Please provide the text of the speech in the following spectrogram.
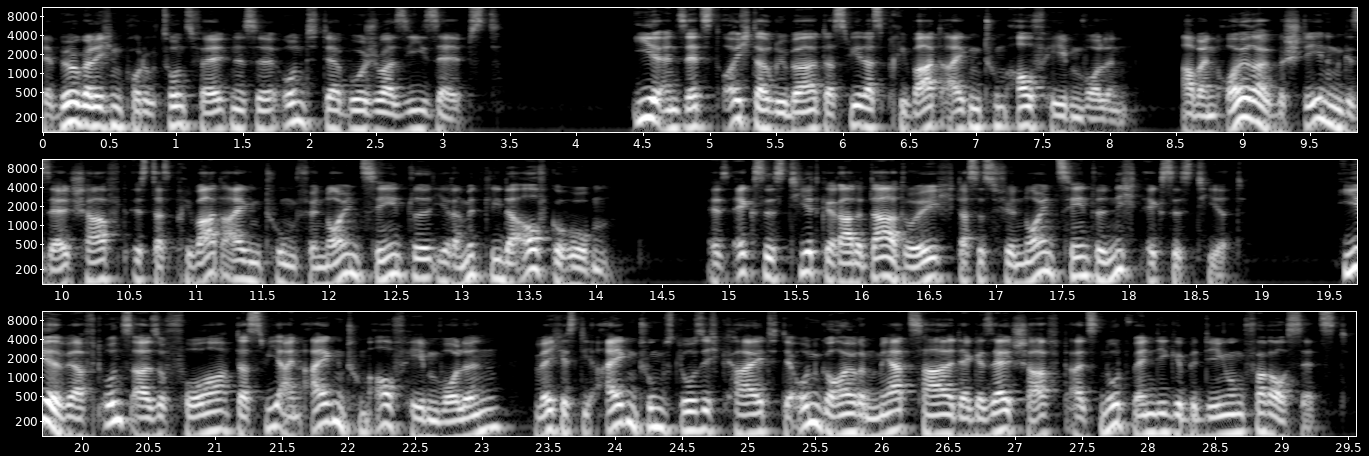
der bürgerlichen Produktionsverhältnisse und der Bourgeoisie selbst. Ihr entsetzt euch darüber, dass wir das Privateigentum aufheben wollen. Aber in eurer bestehenden Gesellschaft ist das Privateigentum für neun Zehntel ihrer Mitglieder aufgehoben. Es existiert gerade dadurch, dass es für neun Zehntel nicht existiert. Ihr werft uns also vor, dass wir ein Eigentum aufheben wollen, welches die Eigentumslosigkeit der ungeheuren Mehrzahl der Gesellschaft als notwendige Bedingung voraussetzt.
